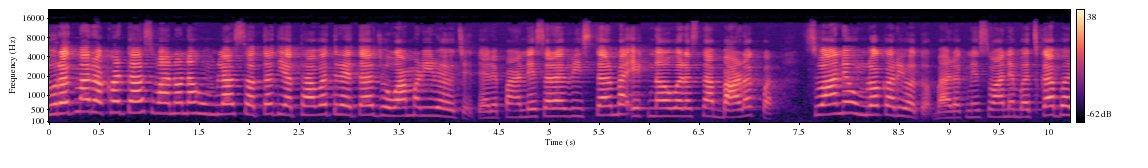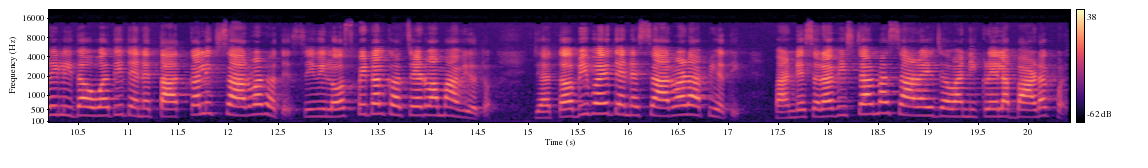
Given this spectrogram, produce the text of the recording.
સુરતમાં રખડતા શ્વાનોના હુમલા સતત યથાવત રહેતા જોવા મળી રહ્યો છે. ત્યારે પાંડેસરા વિસ્તારમાં એક નવ વર્ષના બાળક પર શ્વાને હુમલો કર્યો હતો. બાળકને શ્વાને બચકા ભરી લીધા હોવાથી તેને તાત્કાલિક સારવાર હતી સિવિલ હોસ્પિટલ ખસેડવામાં આવ્યો હતો. જ્યાં તબીબોએ તેને સારવાર આપી હતી. પાંડેસરા વિસ્તારમાં શાળાએ જવા નીકળેલા બાળક પર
